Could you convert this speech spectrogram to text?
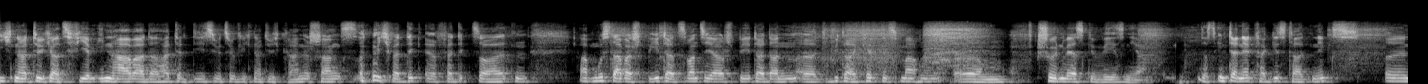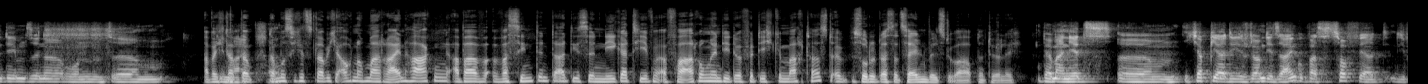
Ich natürlich als Firmeninhaber, da hatte diesbezüglich natürlich keine Chance, mich verdickt, äh, verdickt zu halten. Hab, musste aber später, 20 Jahre später, dann äh, die bittere Erkenntnis machen. Ähm, schön wäre es gewesen, ja. Das Internet vergisst halt nichts äh, in dem Sinne und ähm, aber ich glaube, da, da, muss ich jetzt, glaube ich, auch noch mal reinhaken. Aber was sind denn da diese negativen Erfahrungen, die du für dich gemacht hast? Äh, so du das erzählen willst überhaupt natürlich. Wenn man jetzt, ähm, ich habe ja die German Design Group, was Software, die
